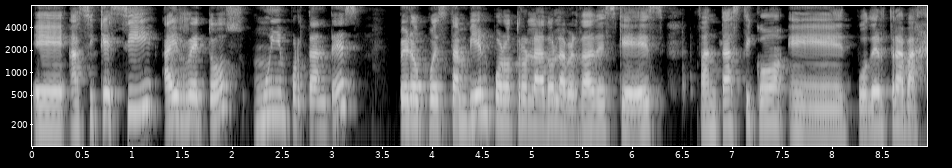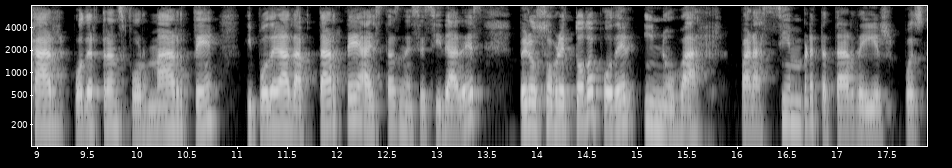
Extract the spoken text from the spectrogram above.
Eh, así que sí, hay retos muy importantes, pero pues también por otro lado, la verdad es que es fantástico eh, poder trabajar, poder transformarte y poder adaptarte a estas necesidades, pero sobre todo poder innovar para siempre tratar de ir pues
